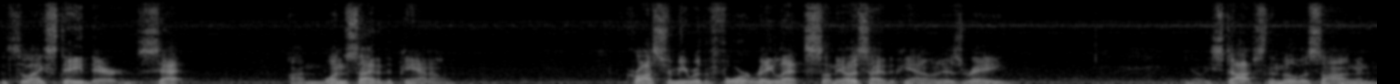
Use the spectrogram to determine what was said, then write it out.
And so I stayed there, sat on one side of the piano across from me were the four Raelettes on the other side of the piano, and there's Ray. You know, he stops in the middle of a song and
